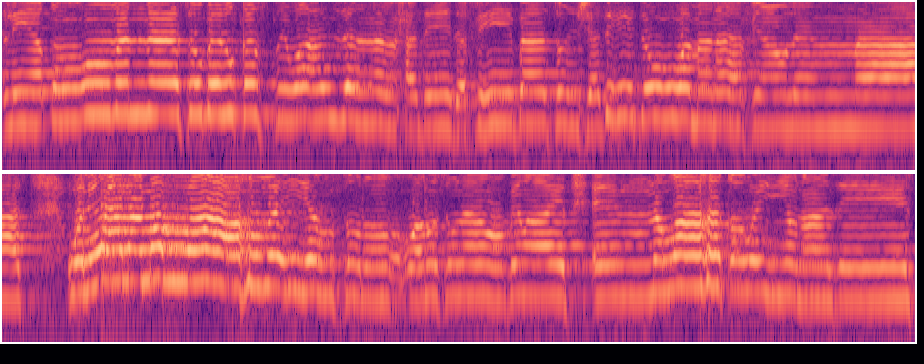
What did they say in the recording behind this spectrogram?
ليقوم الناس بالقسط وأنزلنا الحديد فيه بأس شديد ومنافع للناس. وليعلم الله من ينصره ورسله بالغيب إن الله قوي عزيز.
